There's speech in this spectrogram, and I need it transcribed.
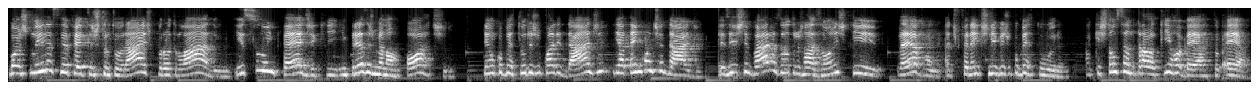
Bom, excluindo esses efeitos estruturais, por outro lado, isso não impede que empresas de menor porte tenham coberturas de qualidade e até em quantidade. Existem várias outras razões que levam a diferentes níveis de cobertura. A questão central aqui, Roberto, é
